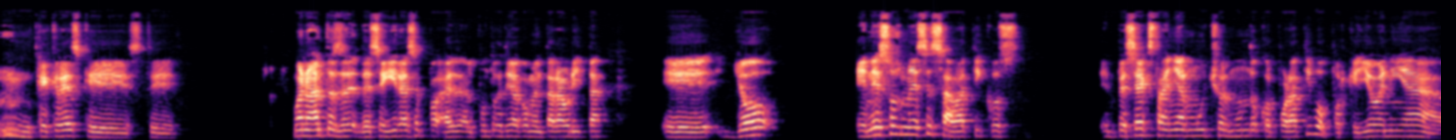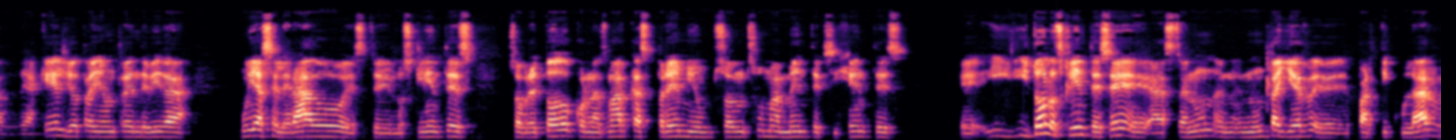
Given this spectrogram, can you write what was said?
¿qué crees que este, bueno, antes de, seguir a ese, al punto que te iba a comentar ahorita, eh, yo en esos meses sabáticos empecé a extrañar mucho el mundo corporativo porque yo venía de aquel, yo traía un tren de vida muy acelerado, este, los clientes, sobre todo con las marcas premium, son sumamente exigentes. Eh, y, todos los clientes, eh, hasta en un, taller particular,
